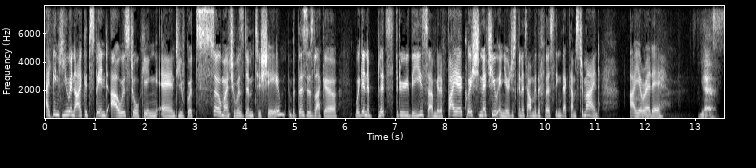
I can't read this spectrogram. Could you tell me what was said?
I think you and I could spend hours talking, and you've got so much wisdom to share. But this is like a we're going to blitz through these. I'm going to fire a question at you, and you're just going to tell me the first thing that comes to mind. Are you um, ready? Yes.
